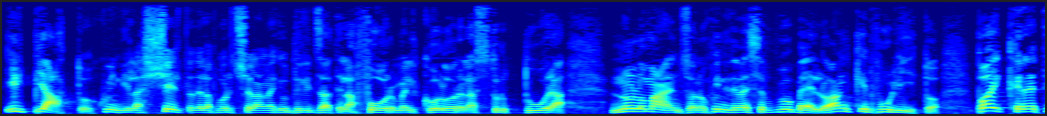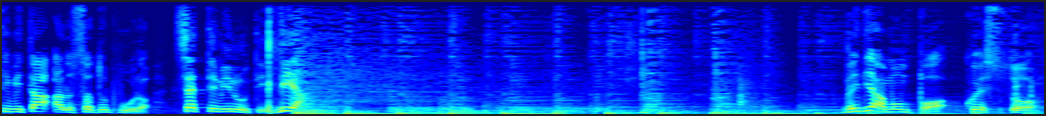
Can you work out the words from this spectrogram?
il piatto, quindi la scelta della porcellana che utilizzate, la forma, il colore, la struttura, non lo mangiano, quindi deve essere proprio bello, anche pulito. Poi creatività allo stato puro, sette minuti, via! Vediamo un po' questo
